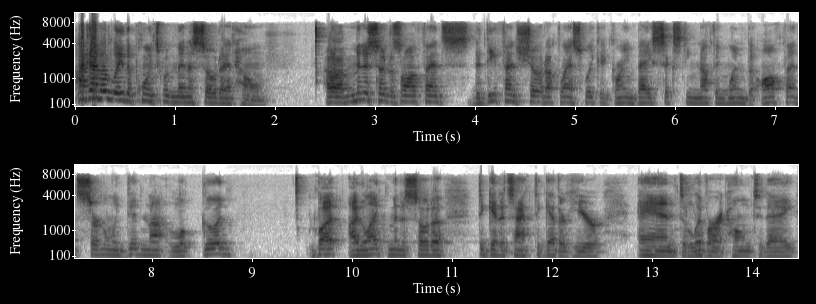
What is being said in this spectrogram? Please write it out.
I got to lay the points with Minnesota at home. Uh, Minnesota's offense, the defense showed up last week at Green Bay, 16 0 win. The offense certainly did not look good. But I like Minnesota to get its act together here and deliver at home today.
